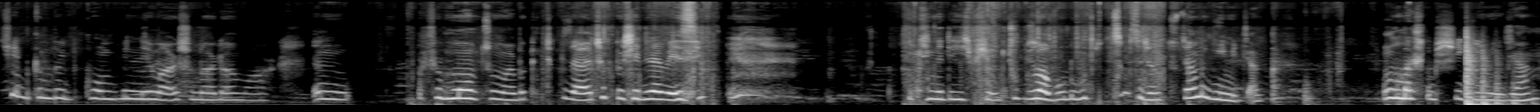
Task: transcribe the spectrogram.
Şey bakın böyle bir kombinleri var. Şunlardan var. Şu montum var. Bakın çok güzel. Çok poşetine benziyor. İçinde de hiçbir şey yok. Çok güzel bu. Bu sımsıcak tutacağım ama giymeyeceğim. Başka bir şey giymeyeceğim.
